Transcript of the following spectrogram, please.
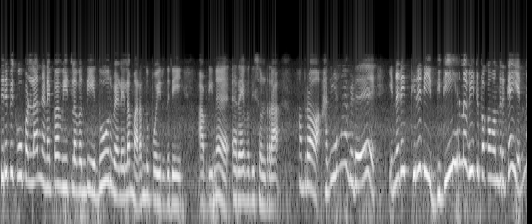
திருப்பி கூப்பிடலான்னு நினைப்பேன். வீட்டில் வந்து ஏதோ ஒரு வேலையில் மறந்து போயிருதுடி அப்படின்னு ரேவதி சொல்கிறா அப்புறம் அதையெல்லாம் விடு. என்னடி திருடி திடீர்னு வீட்டு பக்கம் வந்திருக்க? என்ன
